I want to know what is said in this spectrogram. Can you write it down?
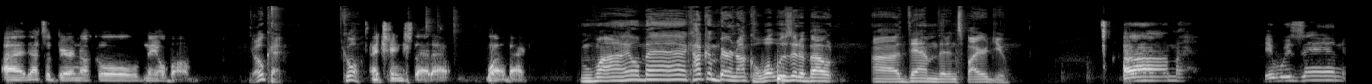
Uh, that's a bare knuckle nail bomb. Okay, cool. I changed that out a while back. A while back. How come bare knuckle? What was it about uh, them that inspired you? Um, it was in.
